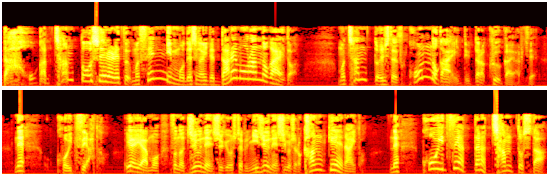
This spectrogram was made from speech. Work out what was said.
だ、他ちゃんと教えられつ、もう1000人も弟子がいて誰もおらんのかいと。もうちゃんとしたやつ来んのかいって言ったら空海が来て。ね。こいつやと。いやいや、もう、その10年修行してる、20年修行してる関係ないと。ね。こいつやったらちゃんとした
